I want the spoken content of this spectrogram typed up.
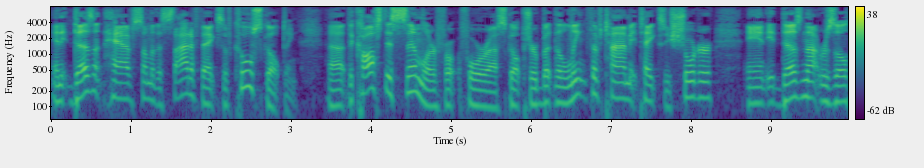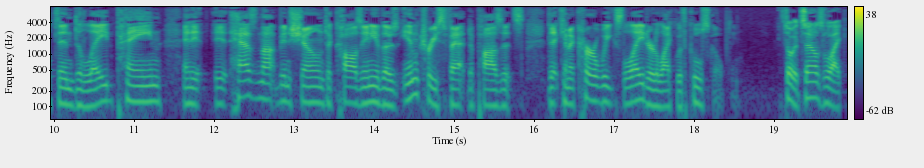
and it doesn't have some of the side effects of cool sculpting. Uh, the cost is similar for, for uh, SculpSure, but the length of time it takes is shorter, and it does not result in delayed pain, and it, it has not been shown to cause any of those increased fat deposits that can occur weeks later, like with cool sculpting. So it sounds like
